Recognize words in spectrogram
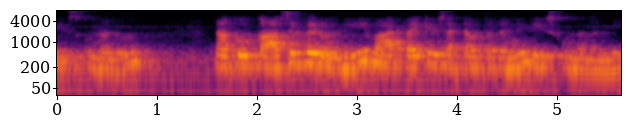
తీసుకున్నాను. నాకు కాసుల పేరు ఉంది వాటిపైకి ఇవి సెట్ అవుతుందని తీసుకున్నానండి.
